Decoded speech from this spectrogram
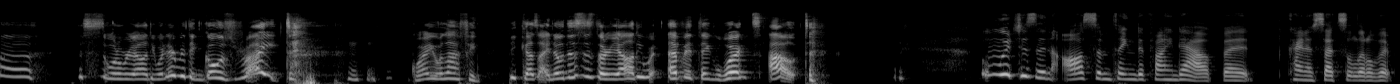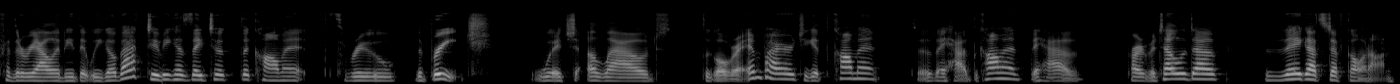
Uh, this is the one reality where everything goes right. Why are you laughing? Because I know this is the reality where everything works out. Which is an awesome thing to find out, but kind of sucks a little bit for the reality that we go back to because they took the comet through the breach, which allowed the Galra Empire to get the comet. So they had the comet, they have part of a teludav, they got stuff going on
